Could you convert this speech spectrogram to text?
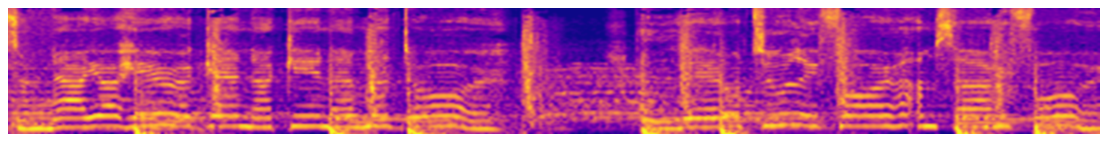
So now you're here again, knocking at my door. A little too late for, I'm sorry for.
